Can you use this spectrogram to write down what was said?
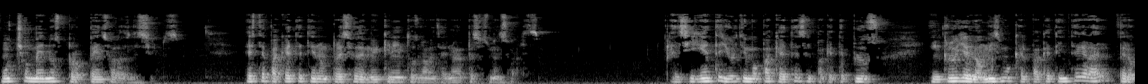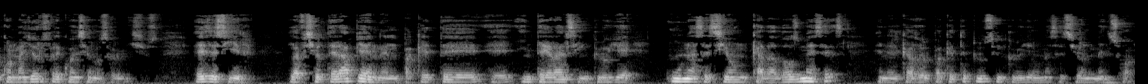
mucho menos propenso a las lesiones. Este paquete tiene un precio de 1.599 pesos mensuales. El siguiente y último paquete es el paquete Plus. Incluye lo mismo que el paquete integral, pero con mayor frecuencia en los servicios. Es decir, la fisioterapia en el paquete eh, integral se incluye una sesión cada dos meses, en el caso del paquete Plus incluye una sesión mensual.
